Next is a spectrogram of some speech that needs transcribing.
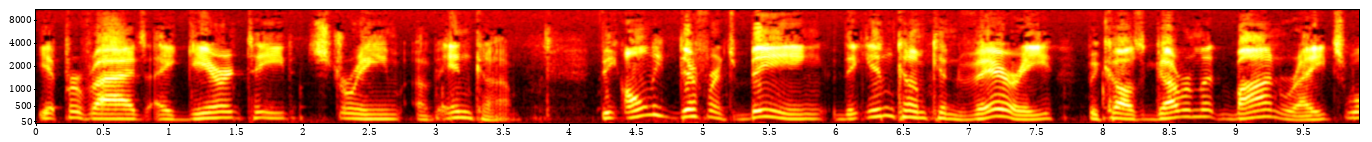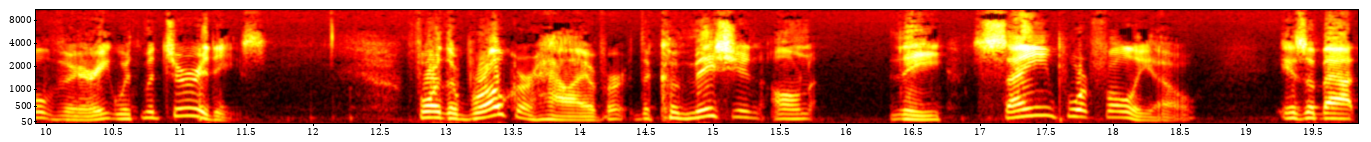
it provides a guaranteed stream of income. The only difference being the income can vary because government bond rates will vary with maturities. For the broker, however, the commission on the same portfolio is about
